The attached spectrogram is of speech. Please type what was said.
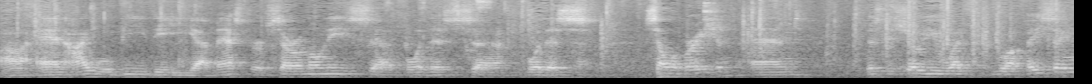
Uh, and I will be the uh, master of ceremonies uh, for this uh, for this celebration. And just to show you what you are facing,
